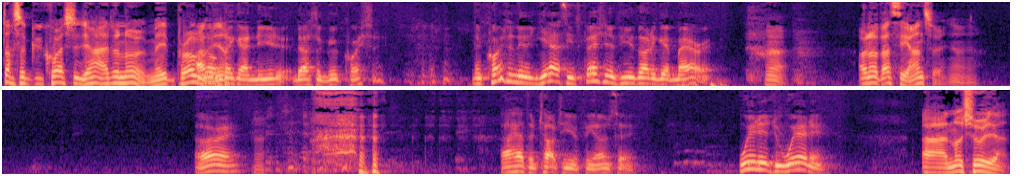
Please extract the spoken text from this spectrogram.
That's a good question. Yeah, I don't know. Maybe, probably. I don't yeah. think I need it. That's a good question. The question is yes, especially if you're going to get married. Yeah. Oh no, that's the answer. Yeah, yeah. All right. I have to talk to your fiance. When is the wedding? Uh, not sure yet.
